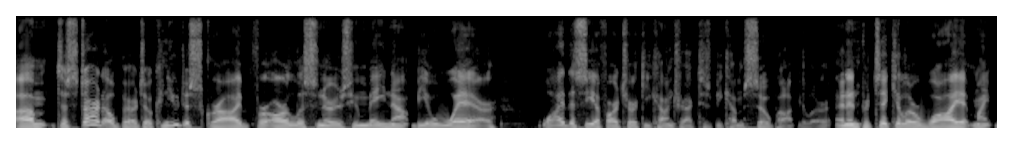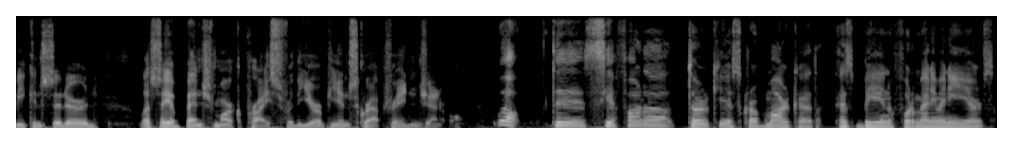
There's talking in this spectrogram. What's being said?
Um, to start, Alberto, can you describe for our listeners who may not be aware why the CFR Turkey contract has become so popular, and in particular, why it might be considered, let's say, a benchmark price for the European scrap trade in general? Well, the CFR Turkey scrap market has been for many, many years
